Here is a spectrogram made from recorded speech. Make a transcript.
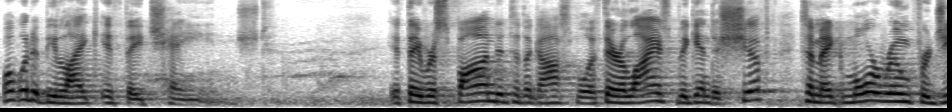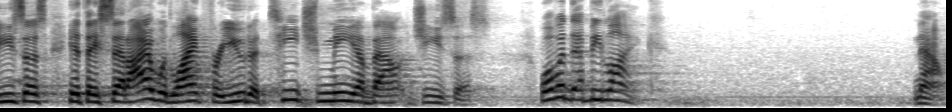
what would it be like if they changed? If they responded to the gospel, if their lives began to shift to make more room for Jesus, if they said, I would like for you to teach me about Jesus, what would that be like? Now,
